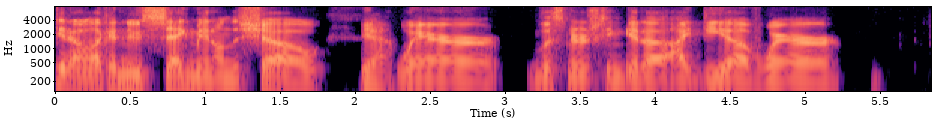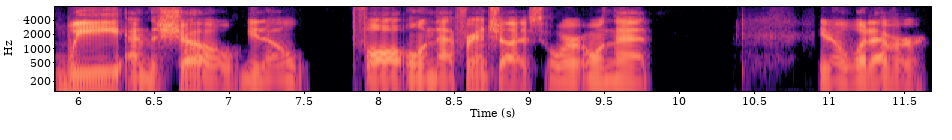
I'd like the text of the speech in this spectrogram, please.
you know like a new segment on the show Yeah. where listeners can get an idea of where we and the show you know fall on that franchise or on that you know whatever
